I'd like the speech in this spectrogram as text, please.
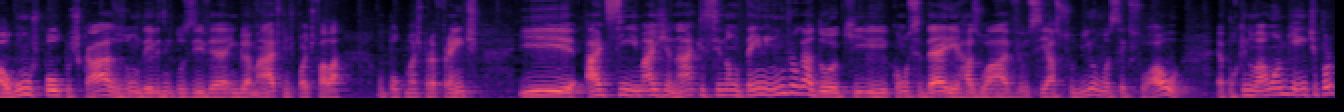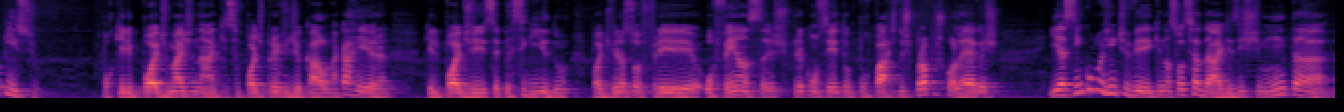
alguns poucos casos, um deles inclusive é emblemático, a gente pode falar um pouco mais pra frente. E há de se imaginar que se não tem nenhum jogador que considere razoável se assumir homossexual, é porque não há um ambiente propício. Porque ele pode imaginar que isso pode prejudicá-lo na carreira, que ele pode ser perseguido, pode vir a sofrer ofensas, preconceito por parte dos próprios colegas. E assim como a gente vê que na sociedade existe muita,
